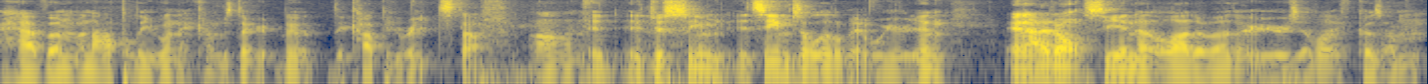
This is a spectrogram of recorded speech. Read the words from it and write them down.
have a monopoly when it comes to the, the copyright stuff. Um, it, it just seems it seems a little bit weird, and and I don't see it in a lot of other areas of life because I'm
